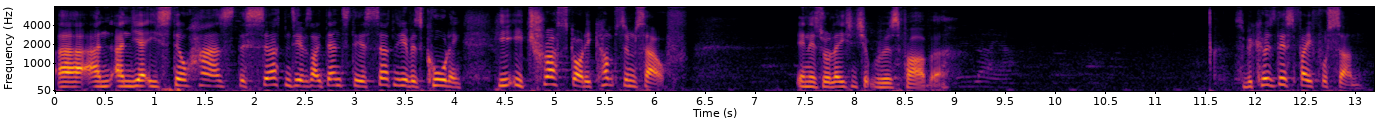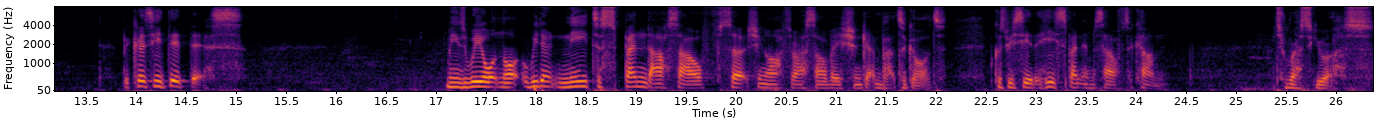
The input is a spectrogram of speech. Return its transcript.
uh, and, and yet he still has this certainty of his identity, the certainty of his calling. He, he trusts God, he comforts himself in his relationship with his Father. So, because this faithful son, because he did this, means we ought not, we don't need to spend ourselves searching after our salvation, getting back to God, because we see that he spent himself to come to rescue us.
